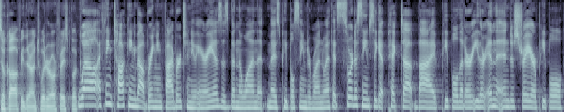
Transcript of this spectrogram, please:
took off either on Twitter or Facebook? Well, I think talking about bringing fiber to new areas has been the one that most people seem to run with. It sort of seems to get picked up by people that are either in the industry or people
